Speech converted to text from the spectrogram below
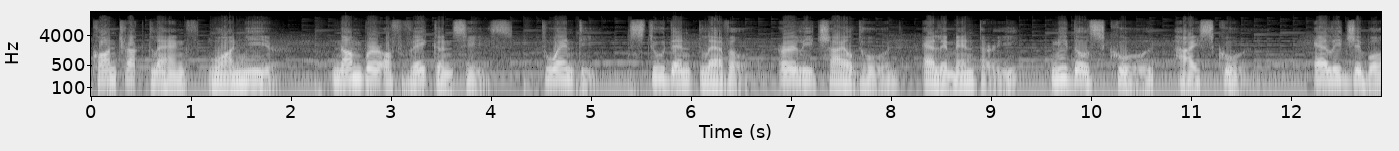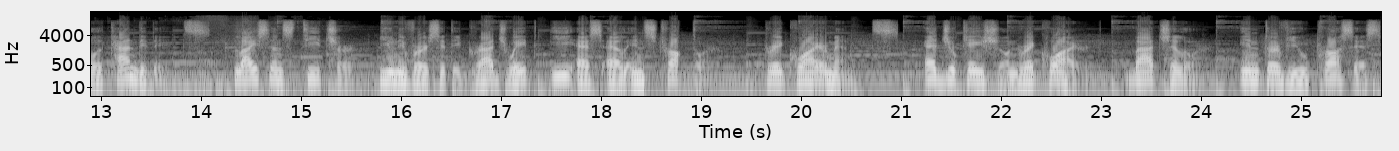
Contract length 1 year. Number of vacancies 20. Student level. Early childhood, elementary, middle school, high school. Eligible candidates. Licensed teacher, university graduate, ESL instructor. Requirements. Education required. Bachelor. Interview process,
